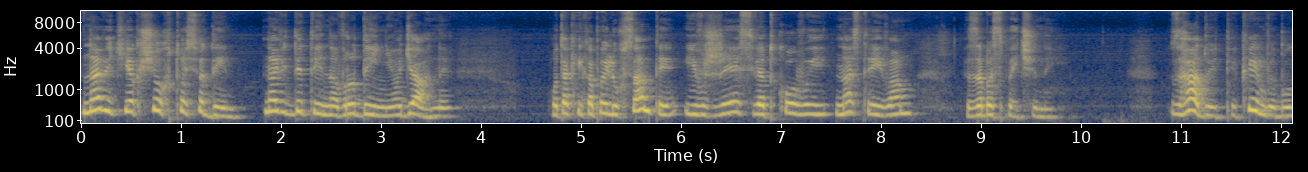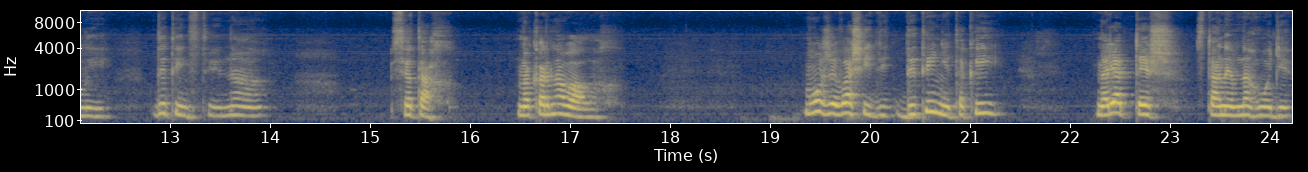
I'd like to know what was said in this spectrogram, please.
навіть якщо хтось один, навіть дитина в родині одягне отакий капелюх Санти, і вже святковий настрій вам забезпечений. Згадуйте, ким ви були дитинстві на святах, на карнавалах. Може, вашій дитині такий наряд теж стане в нагоді.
